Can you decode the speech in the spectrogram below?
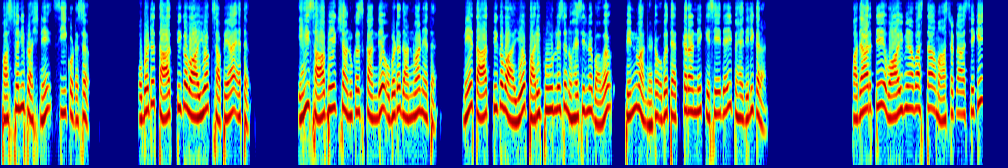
පස්වෙනි ප්‍රශ්නේ C කොටස. ඔබට තාත්වික වායුවක් සපයා ඇත. එහි සාපේක්ෂ අනුකස්කන්ධය ඔබට දන්වා නැත. මේ තාත්වික වායුව පරිපූර්ණ ලෙස නොහැසිරෙන බව පෙන්වන්නට ඔබ තැත් කරන්නේ කෙසේදැයි පැහැදිලි කරන්න. පදාර්ථයේ වායුමය අවස්ථා මාස්ටර් ක්ලාස් එකේ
